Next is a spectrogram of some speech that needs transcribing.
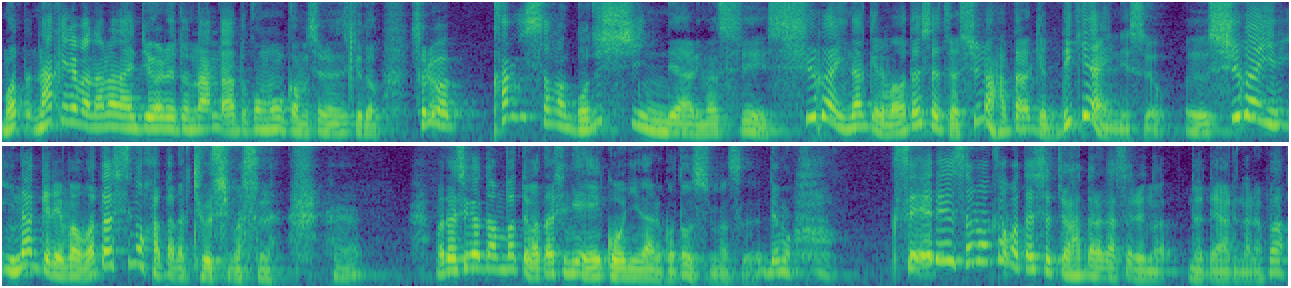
またなければならないと言われると何だと思うかもしれないですけどそれは神様ご自身でありますし主がいなければ私たちは主の働きはできないんですよ。主がいなければ私の働きをします。私が頑張って私に栄光になることをします。でも精霊様が私たちを働かせるのであるならば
